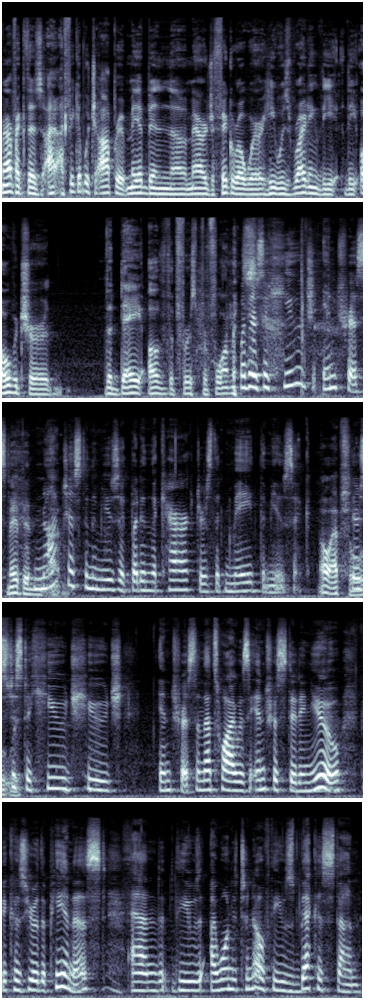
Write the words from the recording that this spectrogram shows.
matter of fact, there's, I, I forget which opera, it may have been uh, Marriage of Figaro, where he was writing the, the overture the day of the first performance. Well, there's a huge interest, been, not uh, just in the music, but in the characters that made the music. Oh, absolutely. There's just a huge, huge interest, and that's why I was interested in you because you're the pianist, and the I wanted to know if the Uzbekistan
